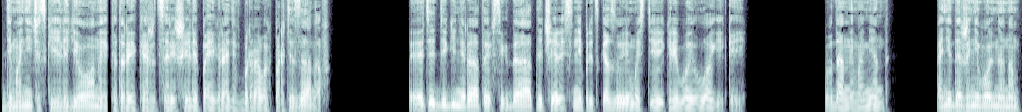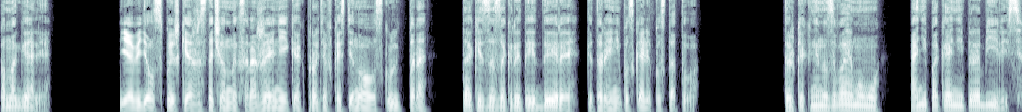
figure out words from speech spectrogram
Демонические легионы, которые, кажется, решили поиграть в бравых партизанов. Эти дегенераты всегда отличались непредсказуемостью и кривой логикой. В данный момент они даже невольно нам помогали. Я видел вспышки ожесточенных сражений как против костяного скульптора, так и за закрытые дыры, которые не пускали пустоту. Только к неназываемому они пока не пробились.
